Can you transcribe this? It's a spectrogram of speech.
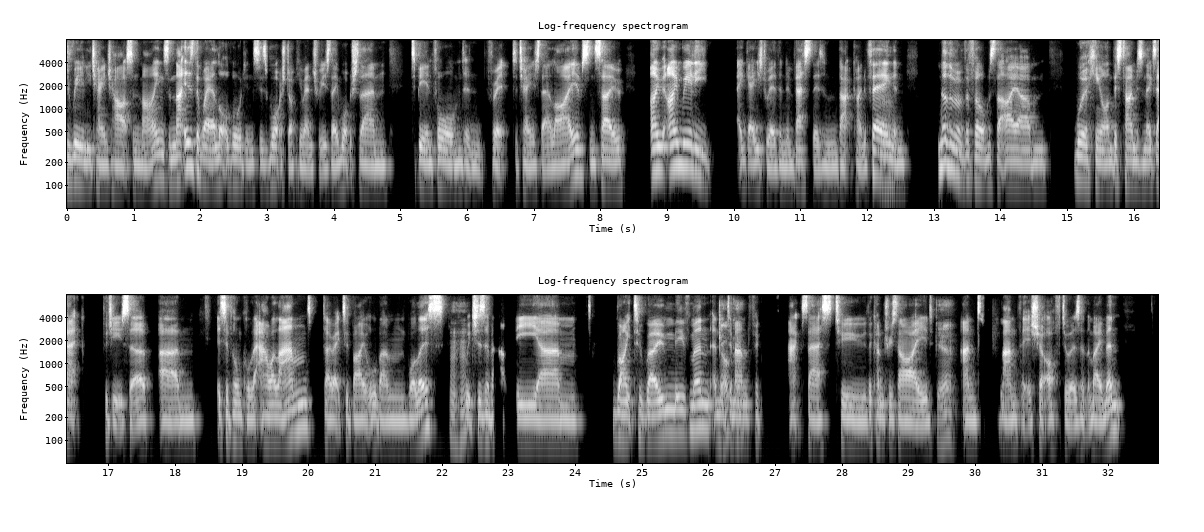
to really change hearts and minds. And that is the way a lot of audiences watch documentaries. They watch them to be informed and for it to change their lives. And so I'm I'm really engaged with and invested in that kind of thing. Mm. And another of the films that I am working on this time as an exec producer, um, it's a film called Our Land, directed by Orban Wallace Mhm. which is about the um, right to roam movement and the Okay. demand for access to the countryside Yeah. and land that is shut off to us at the moment.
